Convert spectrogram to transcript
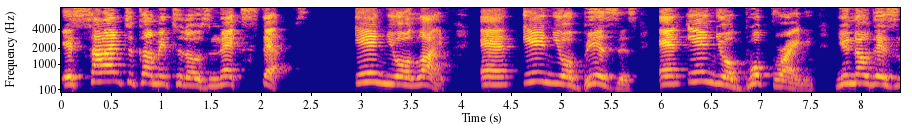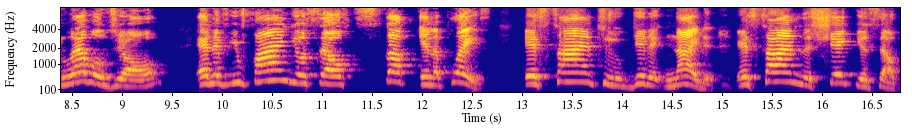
It's time to come into those next steps in your life and in your business and in your book writing. You know, there's levels, y'all. And if you find yourself stuck in a place it's time to get ignited. It's time to shake yourself.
